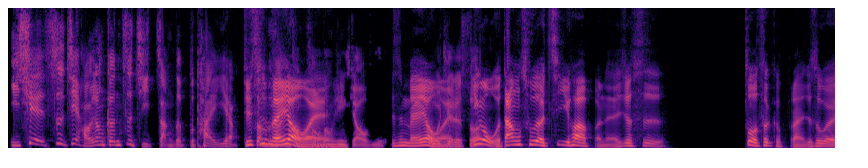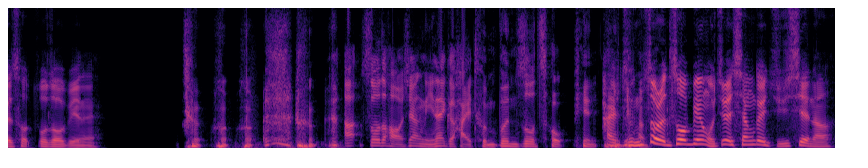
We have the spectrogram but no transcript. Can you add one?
一切世界好像跟自己长得不太一样。其实没有欸冲动性消费。其实没有哎，我觉得算因为我当初的计划本来就是做这个，本来就是为了做做周边哎。啊，说的好像你那个海豚不能做周边海豚做的周边，我觉得相对局限啊。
